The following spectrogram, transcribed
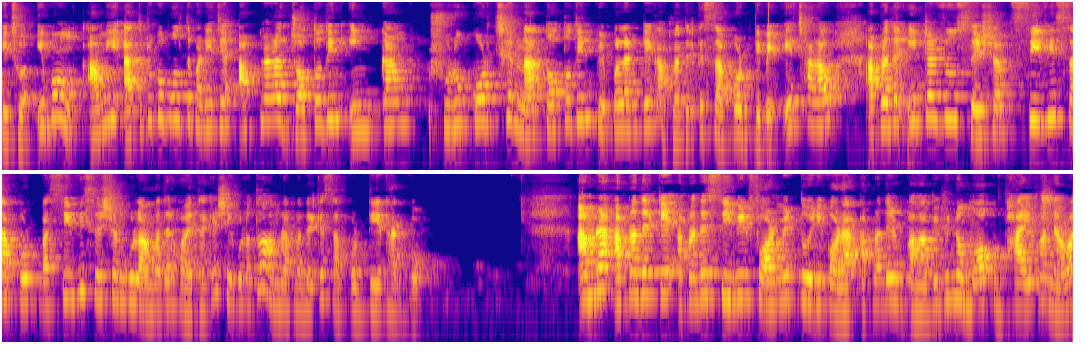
কিছু এবং আমি এতটুকু বলতে পারি যে আপনারা যতদিন ইনকাম শুরু করছেন না, ততদিন পিপল অ্যান্ড টেক আপনাদেরকে সাপোর্ট দিবে। এছাড়াও আপনাদের ইন্টারভিউ সেশন সিভি সাপোর্ট বা সিভি সেশনগুলো আমাদের হয়ে থাকে, সেগুলোতেও আমরা আপনাদেরকে সাপোর্ট দিয়ে থাকব। আমরা আপনাদেরকে আপনাদের সিভির ফরম্যাট তৈরি করা, আপনাদের বিভিন্ন মক ভাইভা নেওয়া,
